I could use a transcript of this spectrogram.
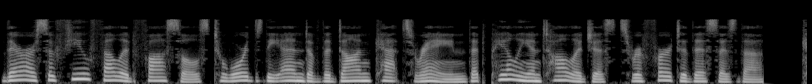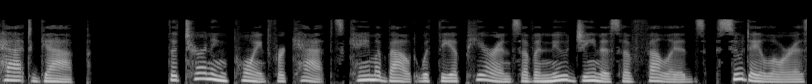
there are so few felid fossils towards the end of the dawn cat's reign that paleontologists refer to this as the cat gap. The turning point for cats came about with the appearance of a new genus of felids, Pseudaelurus,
